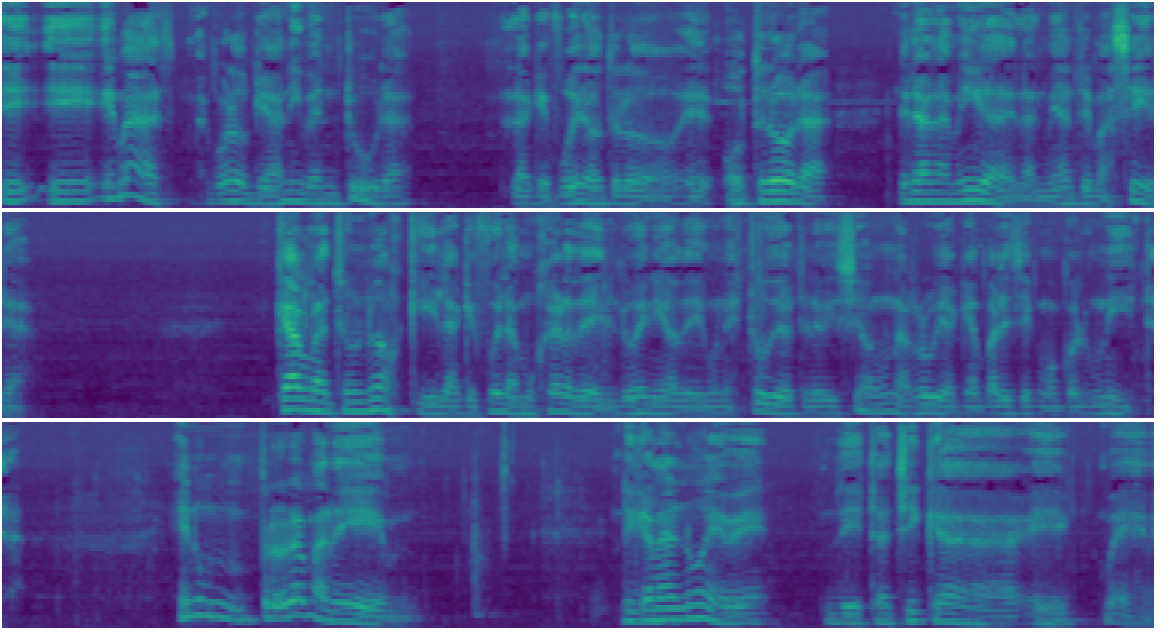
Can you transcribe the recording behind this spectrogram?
Eh, eh, es más, me acuerdo que Ani Ventura, la que fuera otro, eh, otrora gran amiga del almirante Macera, Carla Chulnowski, la que fue la mujer del dueño de un estudio de televisión, una rubia que aparece como columnista, en un programa de, de Canal 9, de esta chica eh, eh,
